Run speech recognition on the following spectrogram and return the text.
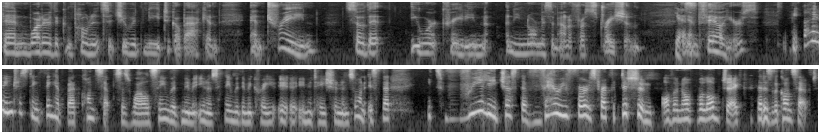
then what are the components that you would need to go back and, and train so that you weren't creating an enormous amount of frustration Yes. and failures? The other interesting thing about concepts as well, same with mimic, you know, same with imicra- i- i- imitation and so on, is that it's really just the very first repetition of a novel object that is the concept.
